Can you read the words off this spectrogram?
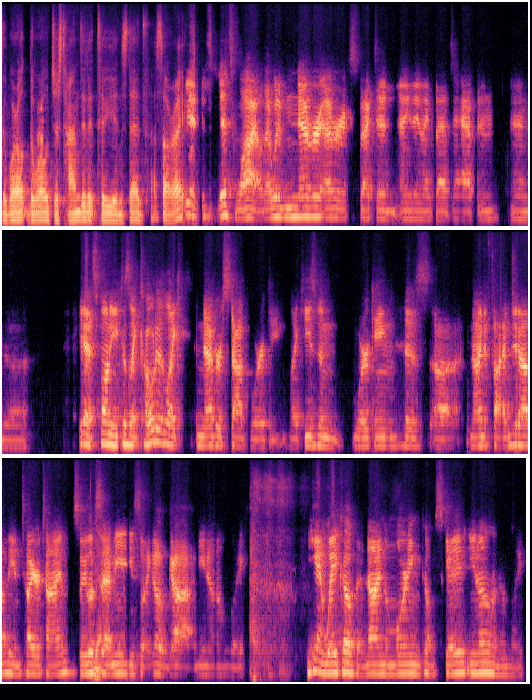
the world the world just handed it to you instead. That's all right. Yeah it's, it's wild. I would have never ever expected anything like that to happen. And uh yeah it's funny because like coda like never stopped working. Like he's been working his uh nine to five job the entire time. So he looks Yeah. at me and he's like oh god you know like you can't wake up at nine in the morning and come skate you know? And i'm like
